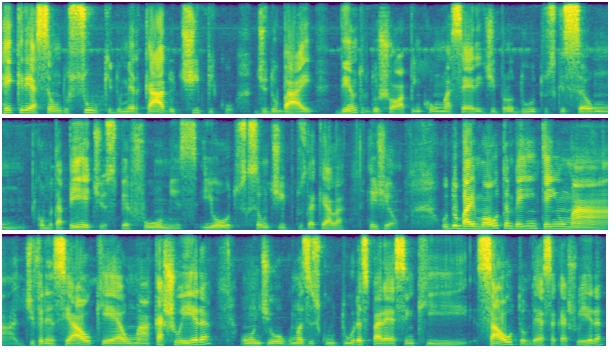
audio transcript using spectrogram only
recriação do sulk, do mercado típico de Dubai, dentro do shopping com uma série de produtos que são como tapetes, perfumes e outros que são típicos daquela região. O Dubai Mall também tem uma diferencial que é uma cachoeira onde algumas esculturas parecem que saltam dessa cachoeira.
